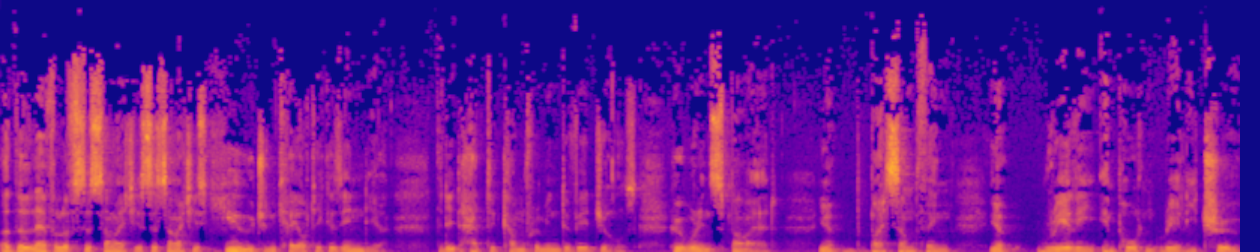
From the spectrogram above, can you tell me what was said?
at the level of society, a society as huge and chaotic as India, that it had to come from individuals who were inspired, you know, by something, you know, really important, really true.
